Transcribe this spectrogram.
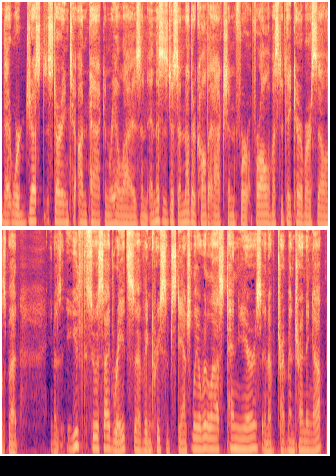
that we're just starting to unpack and realize and, and this is just another call to action for, for all of us to take care of ourselves. But you know, youth suicide rates have increased substantially over the last 10 years and have been trending up.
